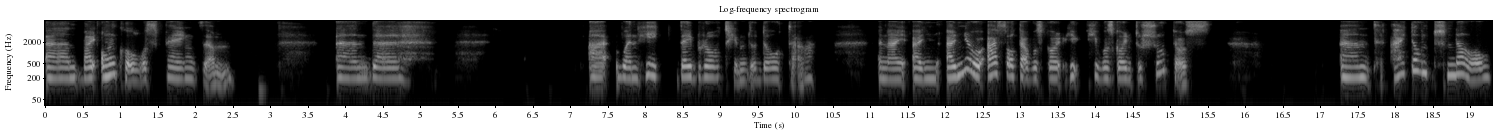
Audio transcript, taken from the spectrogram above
and my uncle was paying them. And uh, I, when he they brought him the daughter, and I, I I knew I thought I was going he, he was going to shoot us. And I don't know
